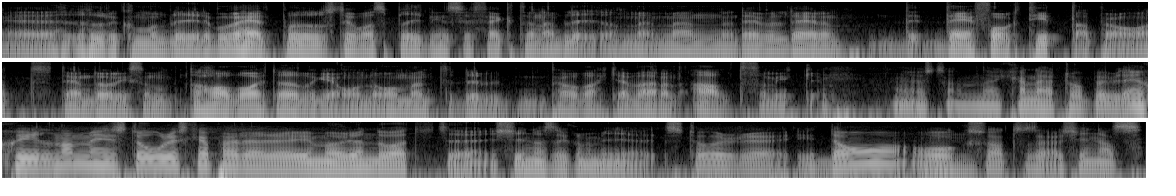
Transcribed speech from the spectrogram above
eh, hur det kommer att bli. Det beror helt på hur stora spridningseffekterna blir. Men, men det är väl det, det, det, folk tittar på. Att det ändå liksom, det har varit övergående om inte det påverkar världen allt för mycket. Just det, det kan det här toppa En skillnad med historiska paralleller är ju möjligen då att eh, Kinas ekonomi är större idag och mm. också att, att säga, Kinas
